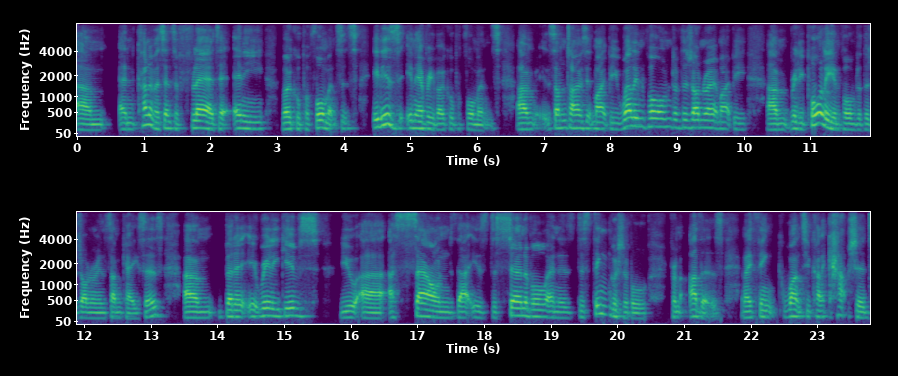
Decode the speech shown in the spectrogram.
um, and kind of a sense of flair to any vocal performance. It's it is in every vocal performance. Um, sometimes it might be well informed of the genre. It might be um, really poorly informed of the genre in some cases. Um, but it, it really gives you uh, a sound that is discernible and is distinguishable from others. And I think once you've kind of captured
